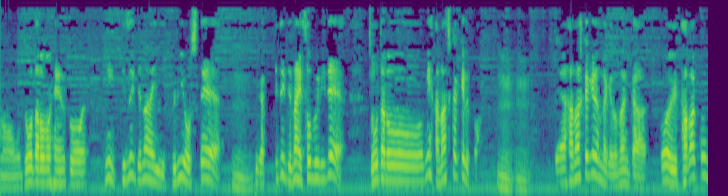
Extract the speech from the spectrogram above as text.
の、ジョータロウの変装に気づいてないふりをして、うん。気づいてない素振りで、ジョータロウに話しかけると。うん。うん。で、話しかけるんだけど、なんか、おい、タバコ5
